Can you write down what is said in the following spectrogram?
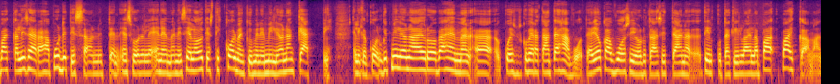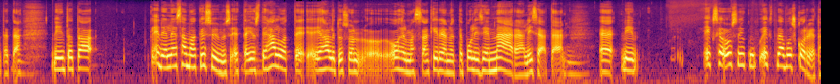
vaikka lisäraha budjetissa on nyt ensi vuodelle enemmän, niin siellä on oikeasti 30 miljoonan käppi. Eli 30 miljoonaa euroa vähemmän äh, kuin esimerkiksi kun verrataan tähän vuoteen. Joka vuosi joudutaan sitten aina tilkkutäkin lailla pa- paikkaamaan tätä. Mm. Niin tota, edelleen sama kysymys, että jos te haluatte, ja hallitus on ohjelmassaan kirjannut, että poliisien määrää lisätään, mm. niin eikö, se olisi, niin kuin, eikö tätä voisi korjata?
